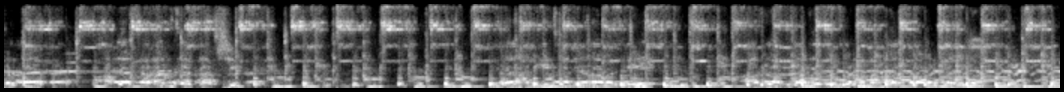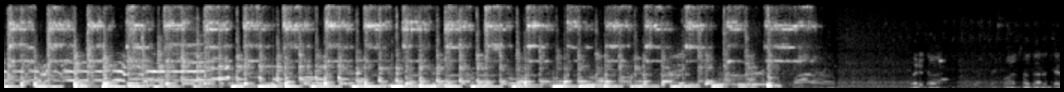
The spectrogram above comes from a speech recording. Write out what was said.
करतात आपल्या सर्वांच्या साक्षीनं तर हलगीच्या आपला विधाचे मंडळ बरं का? पाच हजाराच्या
